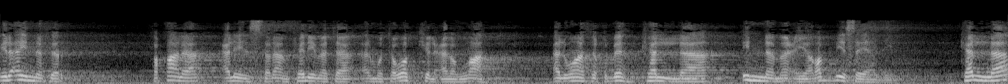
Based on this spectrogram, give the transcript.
إلى أين نفر؟ فقال عليه السلام كلمة المتوكل على الله الواثق به كلا إن معي ربي سيهدين. كلا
